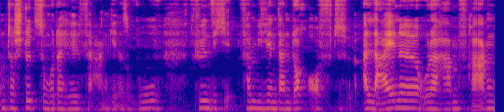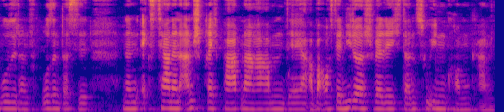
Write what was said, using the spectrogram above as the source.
Unterstützung oder Hilfe angeht? Also wo fühlen sich Familien dann doch oft alleine oder haben Fragen, wo sie dann froh sind, dass sie einen externen Ansprechpartner haben, der aber auch sehr niederschwellig dann zu ihnen kommen kann?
